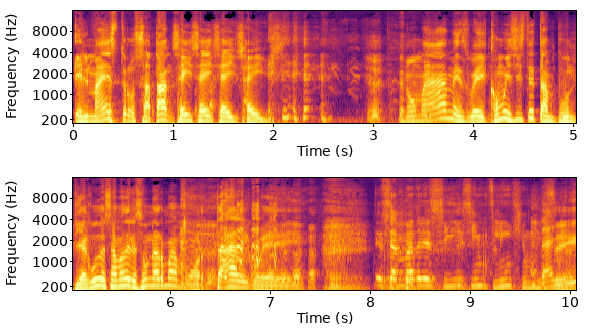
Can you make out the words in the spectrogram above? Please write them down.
el maestro Satán 6666. No mames, güey, ¿cómo hiciste tan puntiagudo? Esa madre es un arma mortal, güey. Esa madre sí, sí inflige un daño, Sí,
